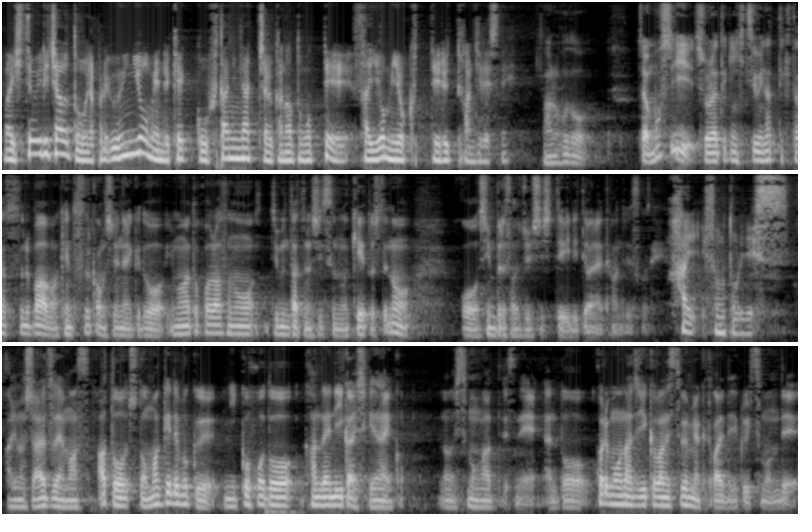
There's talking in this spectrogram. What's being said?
まあ、必要入れちゃうと、やっぱり運用面で結構負担になっちゃうかなと思って、採用を見送っているって感じですね。なるほど。じゃあもし将来的に必要になってきたとすれば、まあ検討するかもしれないけど、今のところはその自分たちのシステムの K としての、こう、シンプルさを重視して入れてはないって感じですかね。はい、その通りです。わかりました。ありがとうございます。あと、ちょっとおまけで僕、2個ほど完全に理解しきれないの質問があってですね、あと、これも同じ Kubernetes 文脈とかで出てくる質問で、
